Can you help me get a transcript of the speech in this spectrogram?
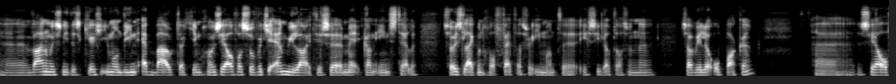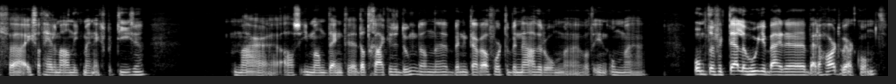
Uh, waarom is er niet eens een keertje iemand die een app bouwt dat je hem gewoon zelf alsof het je Ambilight is mee kan instellen? Zoiets lijkt me nog wel vet als er iemand is die dat als een zou willen oppakken. zelf is dat helemaal niet mijn expertise. Maar als iemand denkt, dat ga ik eens doen, dan ben ik daar wel voor te benaderen om, wat in, om, om te vertellen hoe je bij de, bij de hardware komt.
